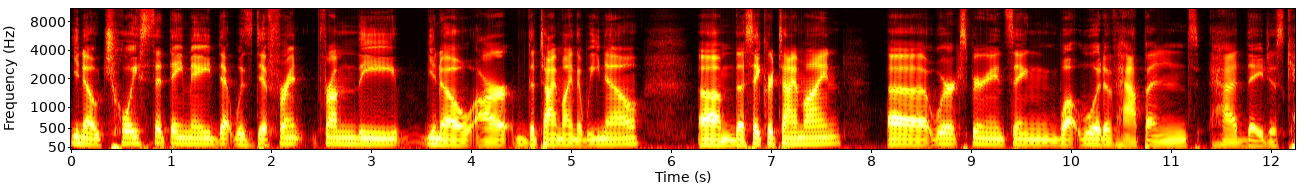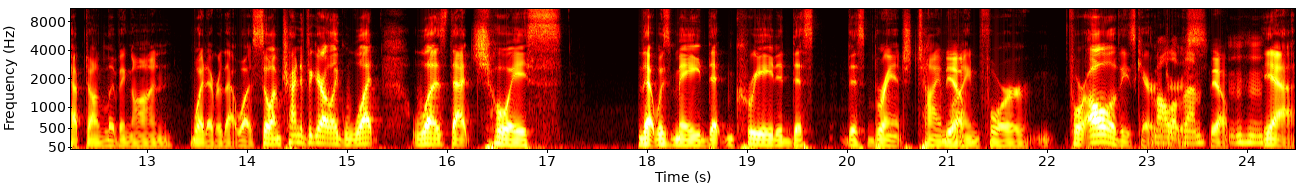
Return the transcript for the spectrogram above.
you know choice that they made that was different from the you know our the timeline that we know, um the sacred timeline. Uh, we're experiencing what would have happened had they just kept on living on whatever that was. So I'm trying to figure out like what was that choice that was made that created this this branch timeline for for all of these characters. All of them. Yeah. hmm Yeah.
